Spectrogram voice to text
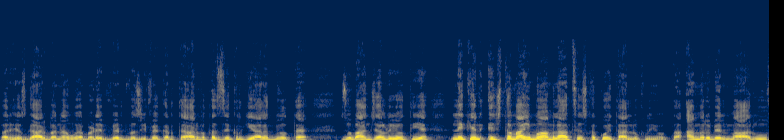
پرہیزگار بنا ہوا ہے، بڑے ورد وظیفے کرتا ہے، ہر وقت ذکر کی حالت میں ہوتا ہے زبان چل رہی ہوتی ہے، لیکن اجتماعی معاملات سے اس کا کوئی تعلق نہیں ہوتا۔ امر بالمعروف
